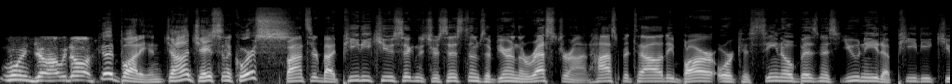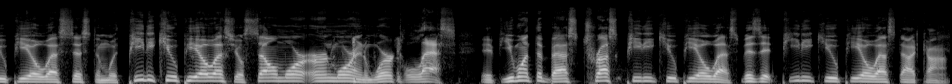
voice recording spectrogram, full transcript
Good Morning, Joe. How are we doing? Good, buddy. And John, Jason, of course. Sponsored by PDQ Signature Systems. If you're in the restaurant, hospitality, bar, or casino business, you need a PDQ POS system. With PDQ POS, you'll sell more, earn more, and work less. If you want the best, trust PDQ POS. Visit PDQPOS.com.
